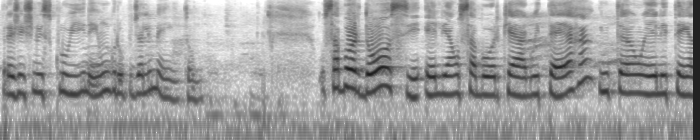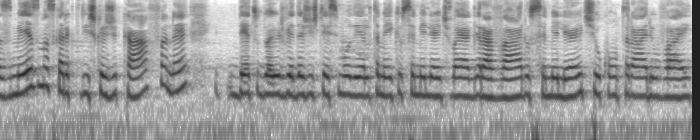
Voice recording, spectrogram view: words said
para a gente não excluir nenhum grupo de alimento. O sabor doce, ele é um sabor que é água e terra, então ele tem as mesmas características de cafa, né? Dentro do Ayurveda a gente tem esse modelo também que o semelhante vai agravar o semelhante, o contrário vai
